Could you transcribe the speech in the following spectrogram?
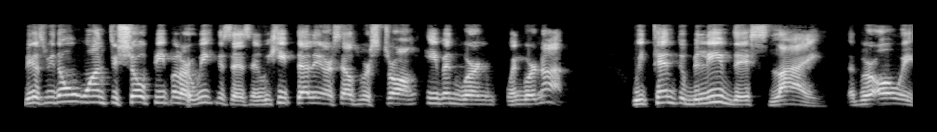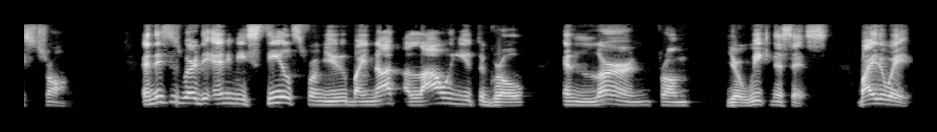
because we don't want to show people our weaknesses and we keep telling ourselves we're strong even when, when we're not. We tend to believe this lie that we're always strong. And this is where the enemy steals from you by not allowing you to grow and learn from your weaknesses. By the way,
